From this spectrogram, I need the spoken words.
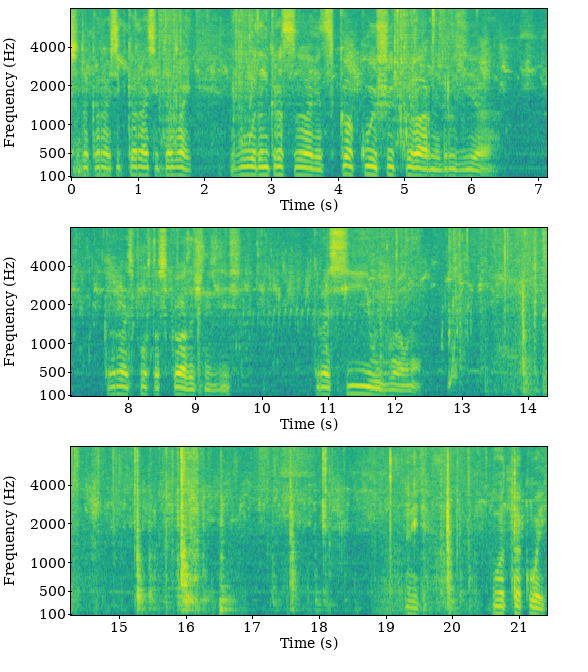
сюда, карасик, карасик, давай. Вот он, красавец. Какой шикарный, друзья. Карась просто сказочный здесь. Красивый, главное. Видите? Вот такой.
